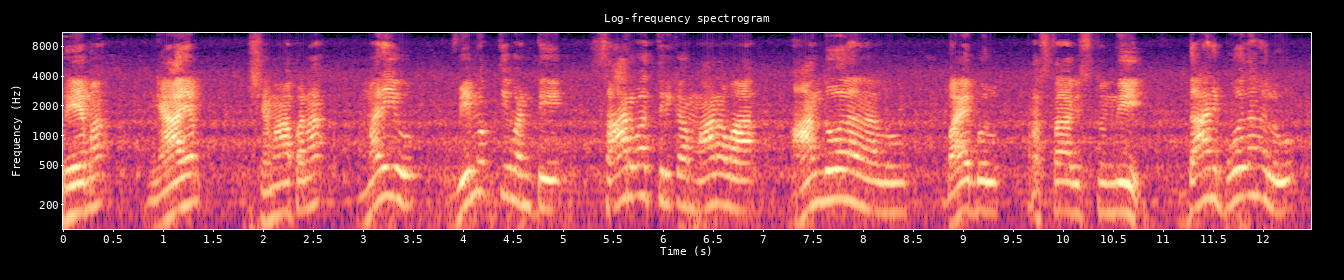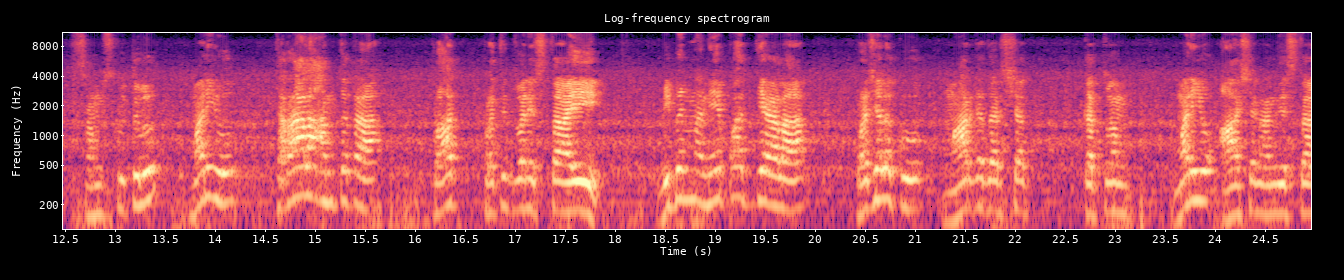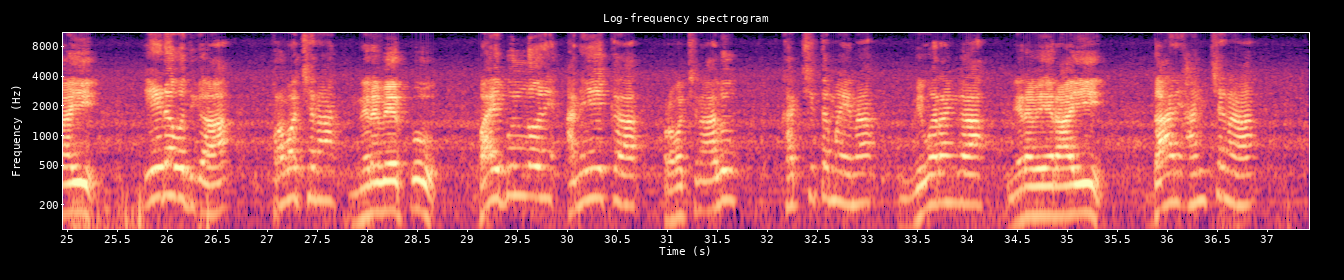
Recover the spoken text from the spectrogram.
ప్రేమ న్యాయం క్షమాపణ మరియు విముక్తి వంటి సార్వత్రిక మానవ ఆందోళనలు బైబుల్ ప్రస్తావిస్తుంది. దాని బోధనలు సంస్కృతులు మరియు తరాల అంతటా ప్రా ప్రతిధ్వనిస్తాయి. విభిన్న నేపథ్యాల ప్రజలకు మార్గదర్శకత్వం మరియు ఆశను అందిస్తాయి. ఏడవదిగా ప్రవచన నెరవేర్పు. బైబిల్లోని అనేక ప్రవచనాలు ఖచ్చితమైన వివరంగా నెరవేరాయి. దాని అంచనా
